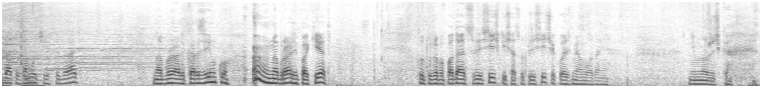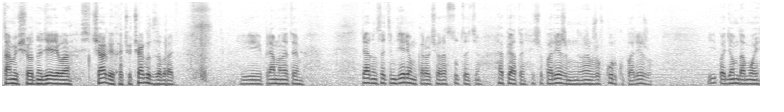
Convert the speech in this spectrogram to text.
Ребята замучились собирать. Набрали корзинку, набрали пакет. Тут уже попадаются лисички. Сейчас вот лисичек возьмем, вот они. Немножечко. Там еще одно дерево с чагой. Хочу чагу забрать. И прямо на этом, рядом с этим деревом, короче, растут эти опята. Еще порежем, наверное, уже в курку порежу. И пойдем домой.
